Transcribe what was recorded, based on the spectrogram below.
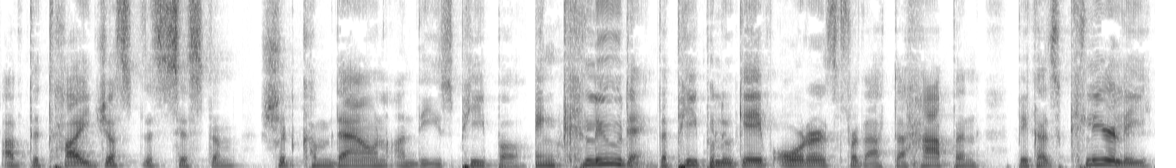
of the Thai justice system should come down on these people, including the people who gave orders for that to happen, because clearly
